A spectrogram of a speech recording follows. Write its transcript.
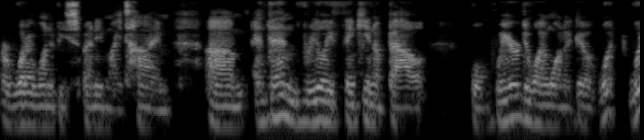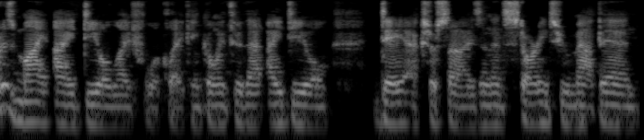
or what I want to be spending my time. Um, and then really thinking about, well, where do I want to go? What, what does my ideal life look like? And going through that ideal day exercise and then starting to map in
